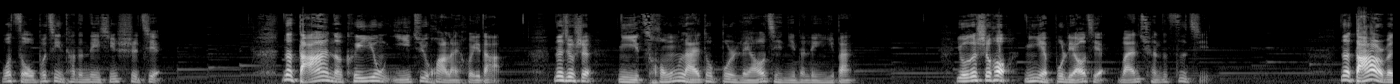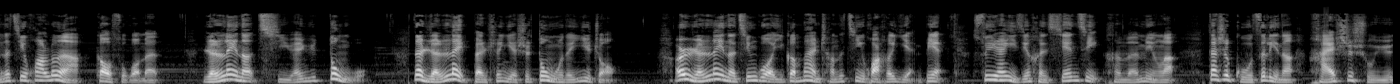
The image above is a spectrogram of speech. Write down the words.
我走不进他的内心世界？那答案呢？可以用一句话来回答，那就是你从来都不了解你的另一半，有的时候你也不了解完全的自己。那达尔文的进化论啊，告诉我们，人类呢起源于动物，那人类本身也是动物的一种，而人类呢经过一个漫长的进化和演变，虽然已经很先进、很文明了，但是骨子里呢还是属于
